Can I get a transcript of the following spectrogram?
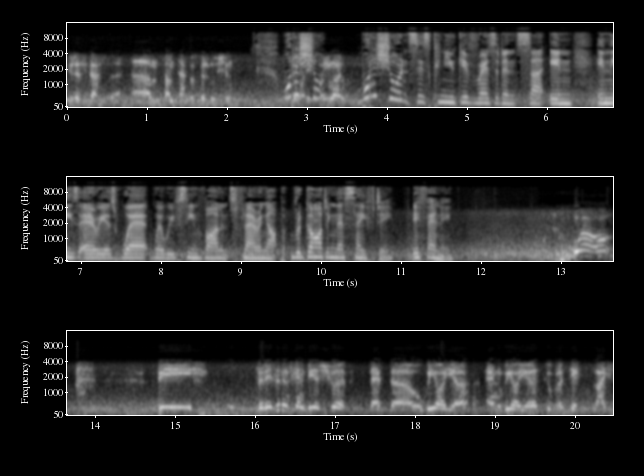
to discuss um, some type of solution. What, assur- what assurances can you give residents uh, in in these areas where, where we've seen violence flaring up regarding their safety, if any? Well, the the residents can be assured that uh, we are here and we are here to protect life,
